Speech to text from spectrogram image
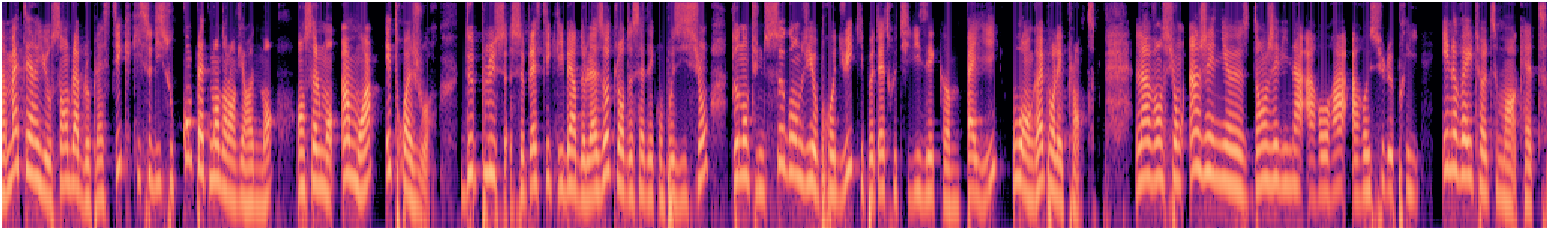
un matériau semblable au plastique qui se dissout complètement dans l'environnement en seulement un mois et trois jours. De plus, ce plastique libère de l'azote lors de sa décomposition, donnant une seconde vie au produit qui peut être utilisé comme paillis ou engrais pour les plantes. L'invention ingénieuse d'Angelina Arora a reçu le prix Innovator to Market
